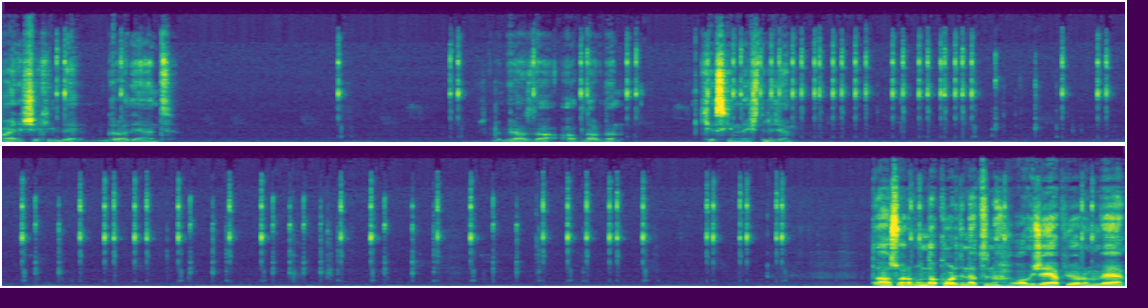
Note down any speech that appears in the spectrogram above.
aynı şekilde gradient Şöyle biraz daha altlardan keskinleştireceğim. Daha sonra bunu da koordinatını obje yapıyorum ve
